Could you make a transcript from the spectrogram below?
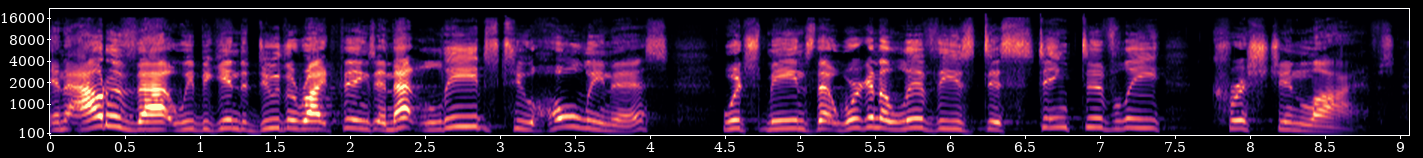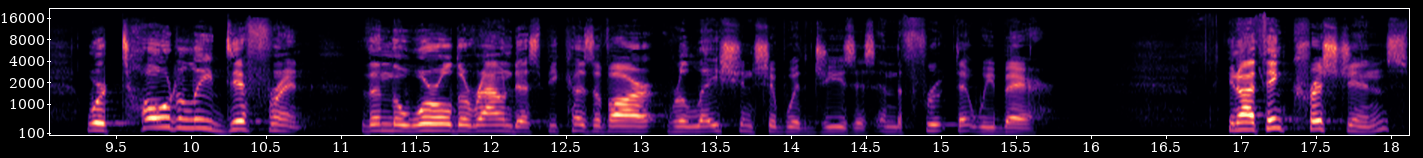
And out of that, we begin to do the right things, and that leads to holiness, which means that we're going to live these distinctively Christian lives. We're totally different than the world around us because of our relationship with Jesus and the fruit that we bear. You know, I think Christians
